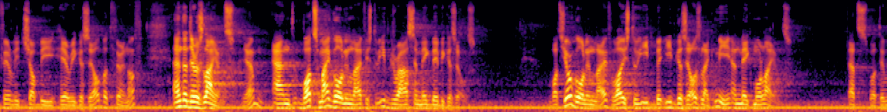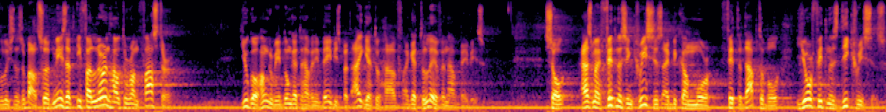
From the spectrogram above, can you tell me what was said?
fairly chubby, hairy gazelle, but fair enough. And then there's lions, yeah? And what's my goal in life is to eat grass and make baby gazelles. What's your goal in life? Well, is to eat, eat gazelles like me and make more lions. That's what evolution is about. So it means that if I learn how to run faster, you go hungry and don't get to have any babies, but I get to have, I get to live and have babies. So as my fitness increases, I become more fit adaptable, your fitness decreases.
